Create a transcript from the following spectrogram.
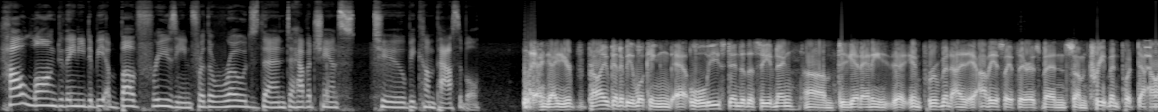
How long do they need to be above freezing for the roads then to have a chance to become passable? You're probably going to be looking at least into this evening um, to get any uh, improvement. I, obviously, if there has been some treatment put down,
